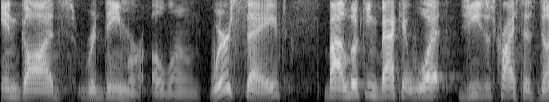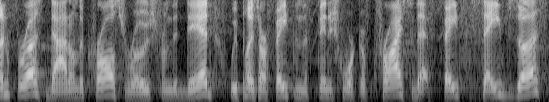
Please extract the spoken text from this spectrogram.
in God's Redeemer alone. We're saved by looking back at what Jesus Christ has done for us, died on the cross, rose from the dead. We place our faith in the finished work of Christ, so that faith saves us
